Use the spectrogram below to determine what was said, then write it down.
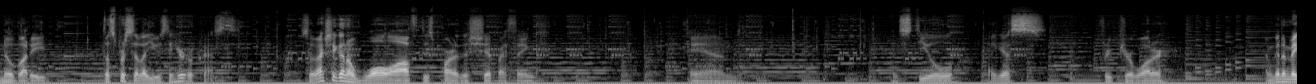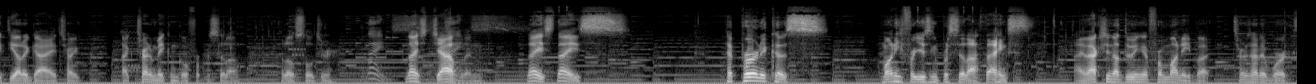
Nobody. Does Priscilla use the hero crest? So I'm actually gonna wall off this part of the ship, I think, and and steal, I guess, free pure water. I'm gonna make the other guy try, like, try to make him go for Priscilla. Hello, soldier. Nice. Nice javelin. Nice. Nice, nice. Peppernicus. Money for using Priscilla, thanks. I'm actually not doing it for money, but turns out it worked.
